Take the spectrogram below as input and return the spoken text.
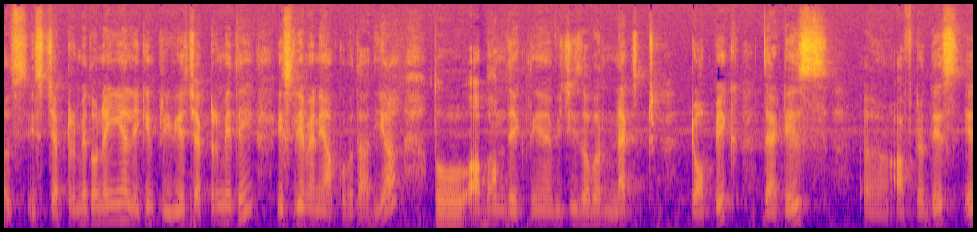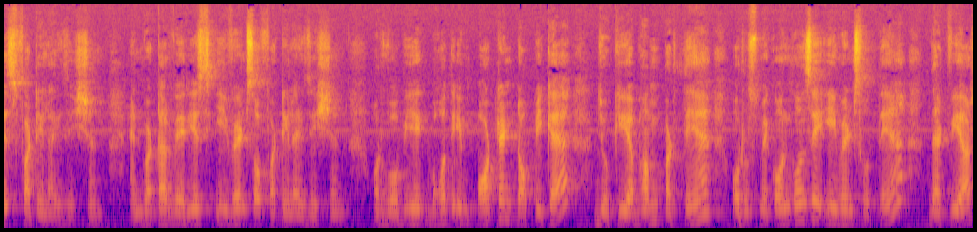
इस चैप्टर में तो नहीं है, लेकिन प्रीवियस चैप्टर में थी, इसलिए मैंने आपको बता दिया। तो अब हम देखते हैं which is our next topic that is uh, after this is fertilization and what are various events of fertilization और वो भी एक बहुत important topic है जो कि अब हम पढ़ते हैं और उसमें कौन कौन से events होते हैं that we are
